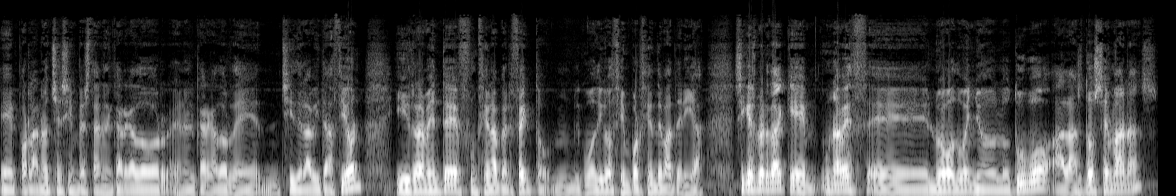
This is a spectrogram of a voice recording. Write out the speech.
Eh, por la noche siempre está en el cargador, en el cargador de chi de la habitación y realmente funciona perfecto. Como digo, 100% de batería. Sí que es verdad que una vez eh, el nuevo dueño lo tuvo, a las dos semanas,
